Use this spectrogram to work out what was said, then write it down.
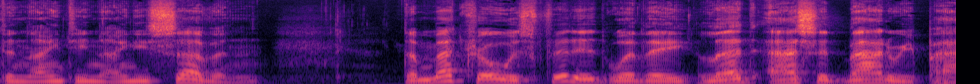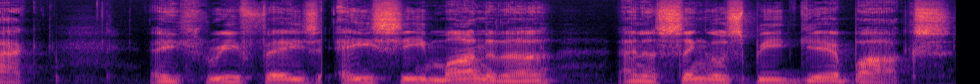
to 1997. The Metro was fitted with a lead acid battery pack, a three phase AC monitor, and a single speed gearbox.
